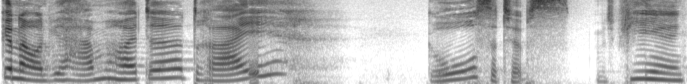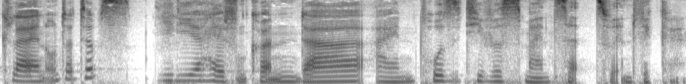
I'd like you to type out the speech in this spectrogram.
Genau, und wir haben heute drei große Tipps mit vielen kleinen Untertipps, die dir helfen können, da ein positives Mindset zu entwickeln.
